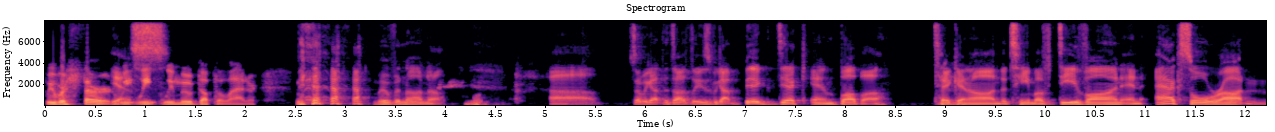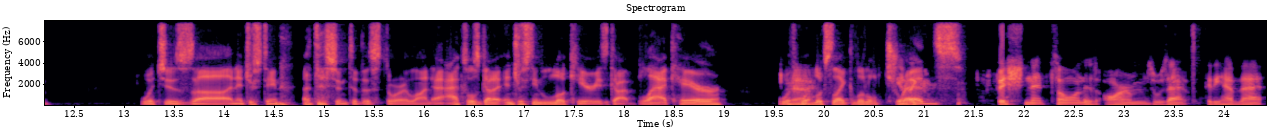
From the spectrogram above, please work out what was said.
We were third. Yes. We, we we moved up the ladder. Moving on up. Uh, so we got the Dudleys. We got Big Dick and Bubba taking on the team of Devon and Axl Rotten, which is uh, an interesting addition to this storyline. Axl's got an interesting look here. He's got black hair with Yeah. what looks like little Yeah, like- treads. Fishnets on his arms. Was that? Did he have that?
